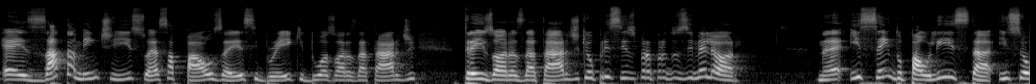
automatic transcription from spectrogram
é exatamente isso, essa pausa, esse break, duas horas da tarde, três horas da tarde, que eu preciso para produzir melhor né? E sendo paulista, isso eu,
